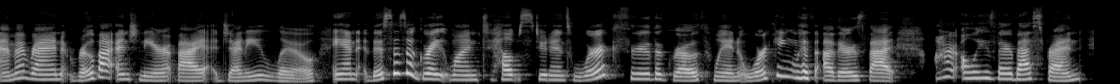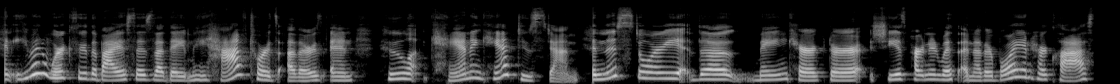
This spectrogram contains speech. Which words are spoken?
Emma Wren, Robot Engineer by Jenny Liu. And this is a great one to help students work through the growth when working with others that aren't always their best friend and even work through the biases that they may have towards others and who can and can't do STEM. In this story, the main character, she is partnered with another boy in her class,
